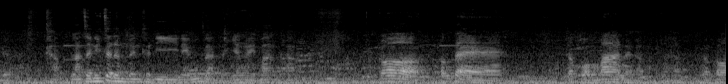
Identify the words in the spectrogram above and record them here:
เดี๋ยวครับหลังจากนี้จะดำเนินคดีในรูปแบบไหนยังไงบ้างครับ ก็ตั้งแต่เจ้าของบ้านนะครับนะครับ แล้วก็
